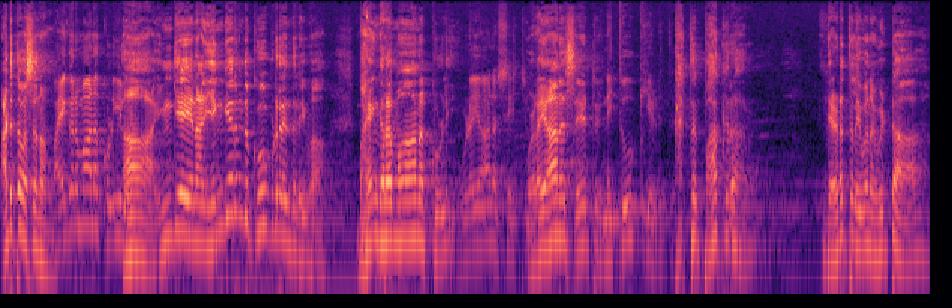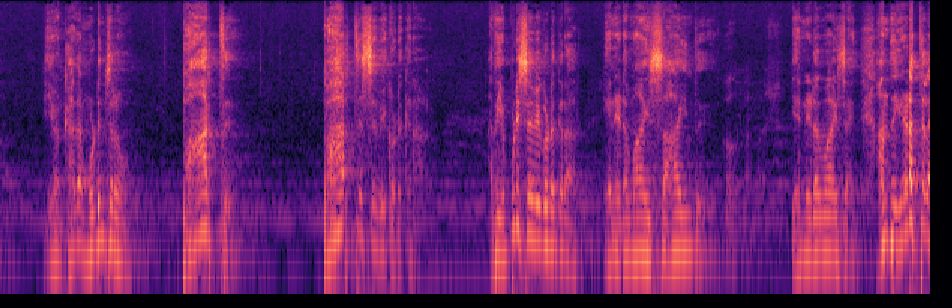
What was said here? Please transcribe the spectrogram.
அடுத்த வசனம். பயங்கரமான குழியில் ஆ இங்கே நான் எங்கிருந்து கூப்பிடுறேன் தெரியுமா? பயங்கரமான குழி. உளையான சேற்று. விளையான சேற்று. என்னை தூக்கி எடுத்து. கர்த்தர் பார்க்கிறார். இந்த இடத்துல இவனை விட்டா இவன் கதை முடிஞ்சிரும். பார்த்து பார்த்து செவி கொடுக்கிறார். அது எப்படி செவி கொடுக்கிறார்? என்னிடமாய் சாய்ந்து. என்னிடமாய் சாய்ந்து அந்த இடத்துல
